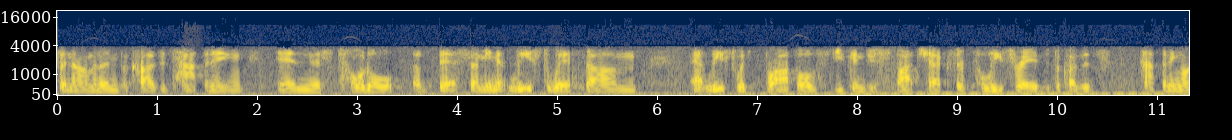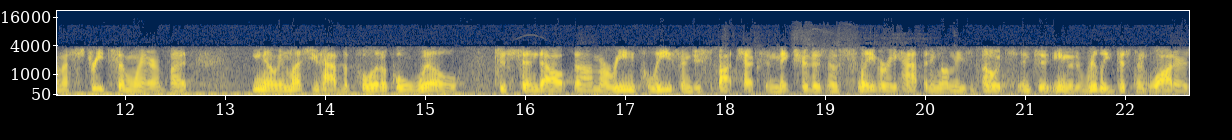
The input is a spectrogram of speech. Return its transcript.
phenomenon because it's happening in this total abyss. I mean, at least with um, at least with brothels, you can do spot checks or police raids because it's happening on a street somewhere. But you know, unless you have the political will to send out uh, marine police and do spot checks and make sure there's no slavery happening on these boats into you know really distant waters,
